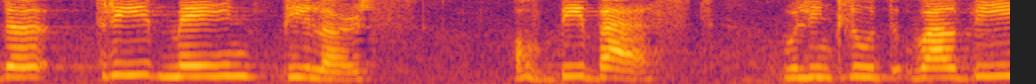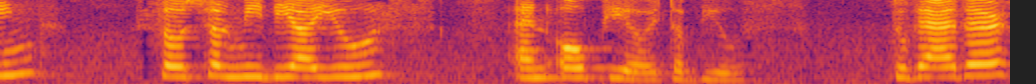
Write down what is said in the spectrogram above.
The three main pillars of Be Best will include well-being, social media use, and opioid abuse. Together,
